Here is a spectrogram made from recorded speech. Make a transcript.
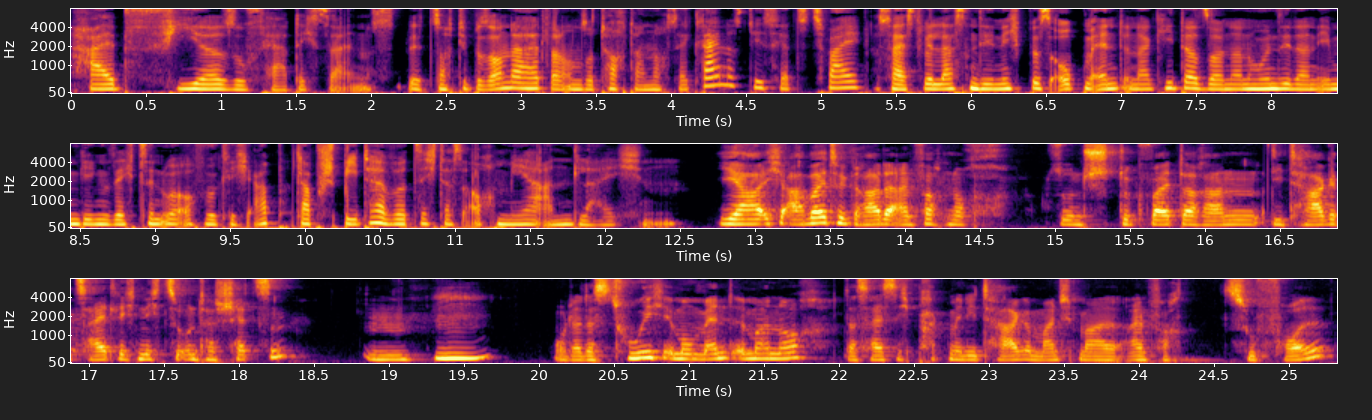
halb vier so fertig sein. Das ist jetzt noch die Besonderheit, weil unsere Tochter noch sehr klein ist, die ist jetzt zwei. Das heißt, wir lassen die nicht bis Open End in der Kita, sondern holen sie dann eben gegen 16 Uhr auch wirklich ab. Ich glaube, später wird sich das auch mehr angleichen. Ja, ich arbeite gerade einfach noch so ein Stück weit daran, die Tage zeitlich nicht zu unterschätzen. Mhm. Mhm. Oder das tue ich im Moment immer noch. Das heißt, ich packe mir die Tage manchmal einfach zu voll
